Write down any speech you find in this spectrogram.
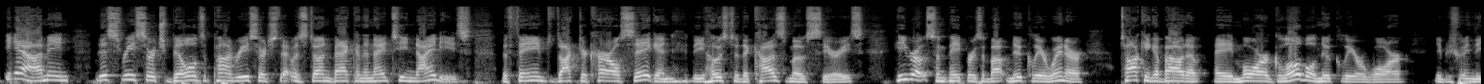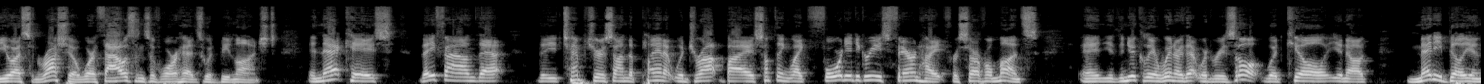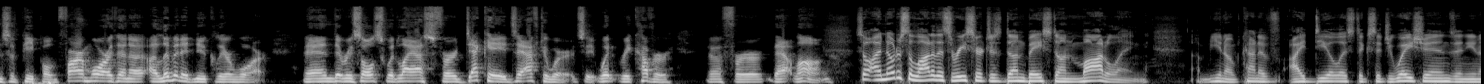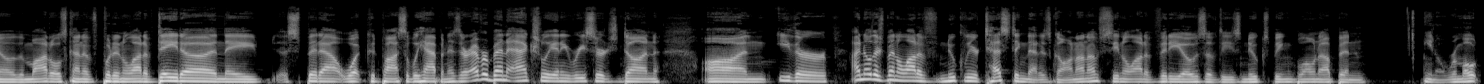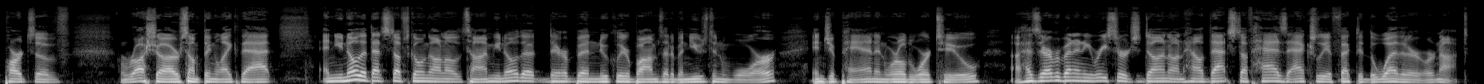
Yeah, I mean, this research builds upon research that was done back in the 1990s. The famed Dr. Carl Sagan, the host of the Cosmos series, he wrote some papers about nuclear winter, talking about a, a more global nuclear war between the US and Russia, where thousands of warheads would be launched. In that case, they found that the temperatures on the planet would drop by something like 40 degrees Fahrenheit for several months. And the nuclear winter that would result would kill, you know, many billions of people, far more than a, a limited nuclear war. And the results would last for decades afterwards. It wouldn't recover uh, for that long. So I noticed a lot of this research is done based on modeling um, you know, kind of idealistic situations and, you know, the models kind of put in a lot of data and they spit out what could possibly happen. Has there ever been actually any research done on either, I know there's been a lot of nuclear testing that has gone on. I've seen a lot of videos of these nukes being blown up in, you know, remote parts of, Russia or something like that. And you know that that stuff's going on all the time. You know that there have been nuclear bombs that have been used in war in Japan in World War II. Uh, has there ever been any research done on how that stuff has actually affected the weather or not?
